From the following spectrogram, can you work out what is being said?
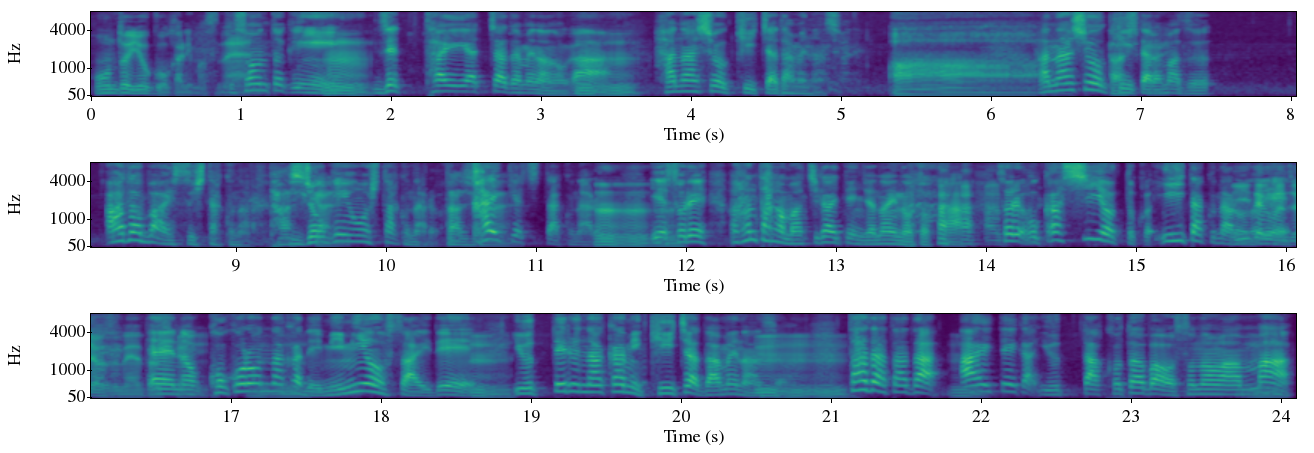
本当によくわかりますね。その時にうん。絶対やっちゃダメなのが、うんうん話を聞いちゃダメなんですよね。あー。話を聞いたらまずずアドバイスしたくなる。助言をしたくなる。解決したくなる、うんうんうん。いやそれあんたが間違えてんじゃないのとか それおかしいよとか言いたくなるのでねえーの心の中で耳を塞いでうん。言ってる中身聞いちゃダメなんですよ、うんうんうん。ただただ相手が言った言葉をそのまんま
